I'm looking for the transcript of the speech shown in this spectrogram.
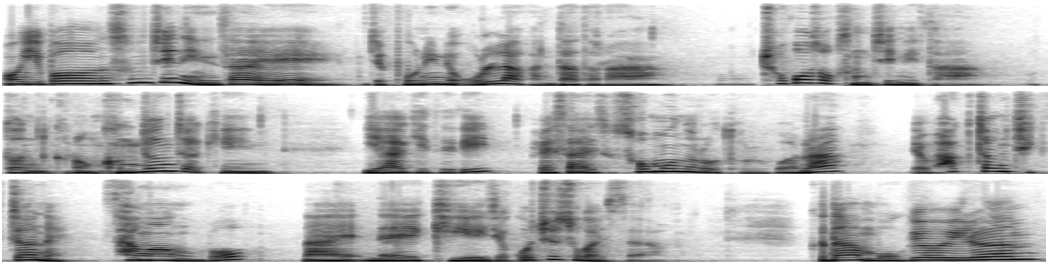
어, 이번 승진 인사에 이제 본인이 올라간다더라. 초고속 승진이다. 어떤 그런 긍정적인 이야기들이 회사에서 소문으로 돌거나 확정 직전의 상황으로 나의, 내 귀에 이제 꽂힐 수가 있어요. 그 다음 목요일은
